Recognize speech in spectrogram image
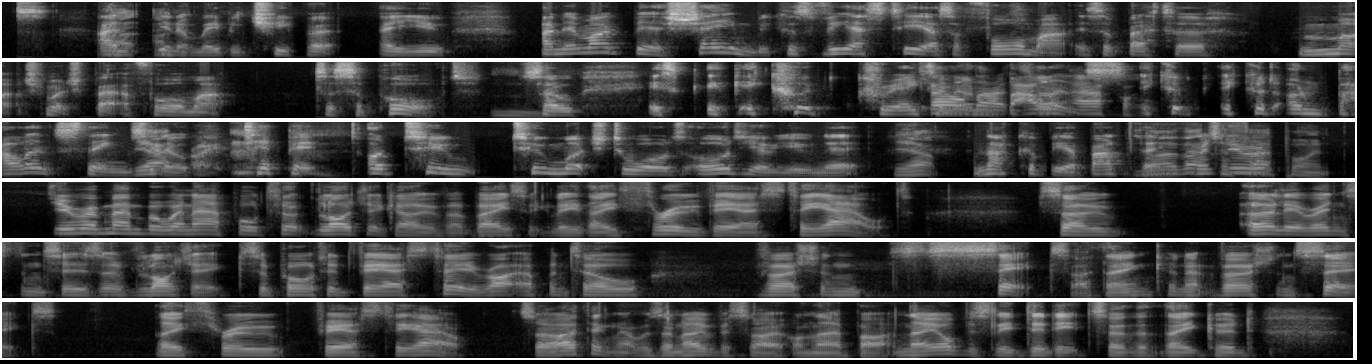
and Uh, you know maybe cheaper AU, and it might be a shame because VST as a format is a better, much much better format to support. Hmm. So it's it, it could create Tell an that unbalance. It could it could unbalance things. Yeah. You know, tip it or too too much towards audio unit, yeah. and that could be a bad thing. No, that's a Would you- fair point. Do you remember when Apple took Logic over? Basically, they threw VST out. So earlier instances of Logic supported VST right up until version six, I think. And at version six, they threw VST out. So I think that was an oversight on their part. And they obviously did it so that they could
